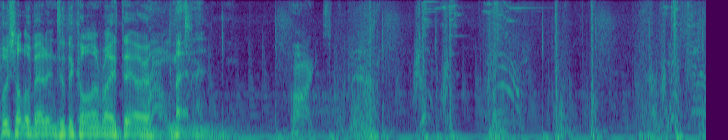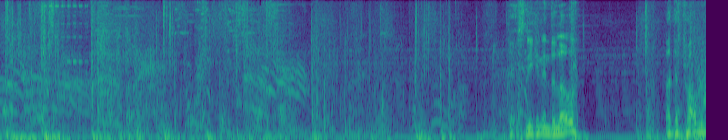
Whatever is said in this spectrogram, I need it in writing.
Push Hollow Bear into the corner right there. Man, sneaking in the low. But the problem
